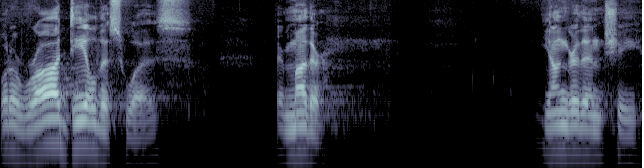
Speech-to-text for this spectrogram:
What a raw deal this was. Their mother, younger than she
